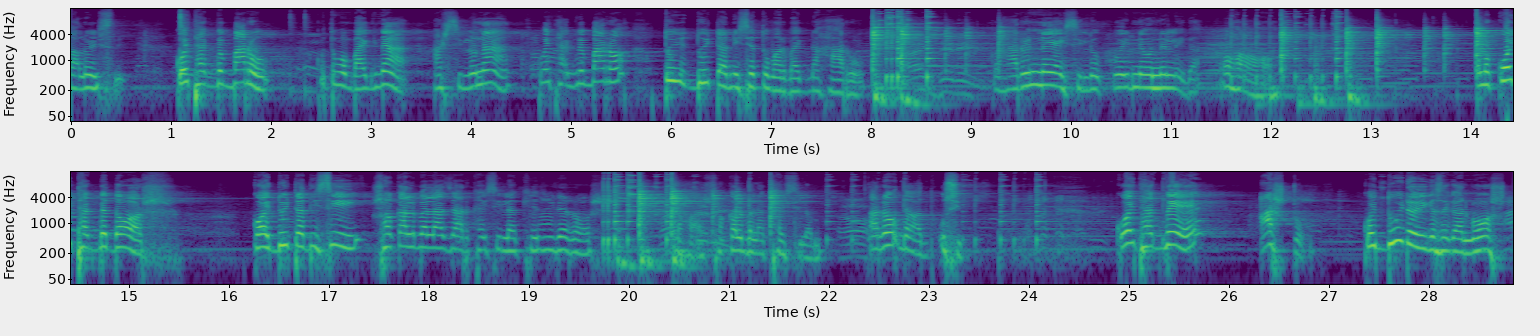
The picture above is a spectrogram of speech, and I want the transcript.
ভালো হয়েছে। কই থাকবে বারো? তোমার বাইক না আসছিল না? কই থাকবে বারো? তুই দুইটা নিচে তোমার বাইক না হারো হারুন নেই আইছিল, কই নেওনে লেগা? ও হ কই থাকবে দশ? কয় দুইটা দিছি, সকালবেলা যার খাইছিলা খেজুরের রস। সকালবেলা খাইছিলাম। আরও দেওয়া উচিত। কই থাকবে আষ্ট? কই দুইটা হয়ে গেছে গা নষ্ট।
